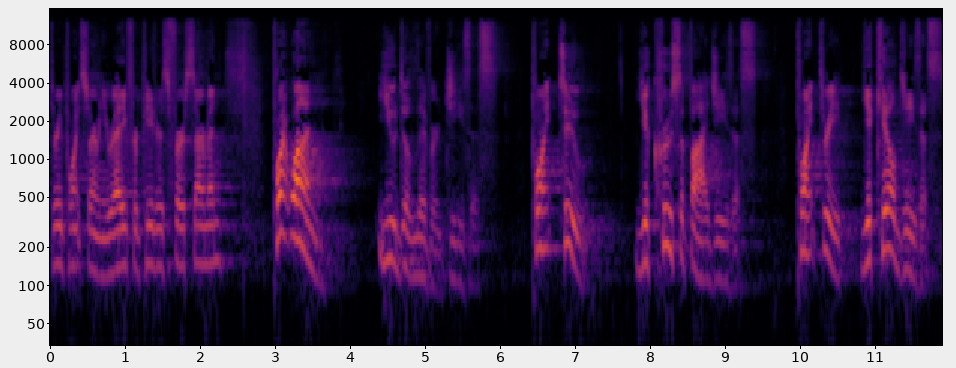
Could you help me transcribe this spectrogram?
Three point sermon. You ready for Peter's first sermon? Point one, you delivered Jesus. Point two, you crucified Jesus. Point three, you killed Jesus.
